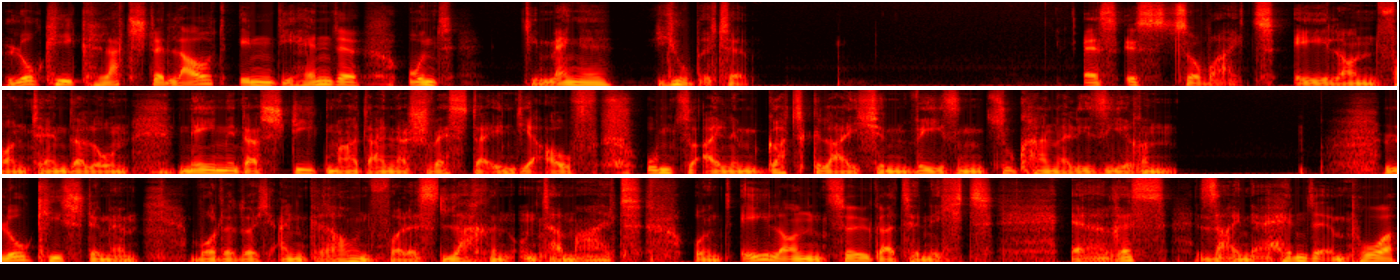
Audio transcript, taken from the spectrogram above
Loki klatschte laut in die Hände, und die Menge jubelte. Es ist soweit, Elon von Tenderlohn, nehme das Stigma deiner Schwester in dir auf, um zu einem gottgleichen Wesen zu kanalisieren. Lokis Stimme wurde durch ein grauenvolles Lachen untermalt, und Elon zögerte nicht. Er riss seine Hände empor,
